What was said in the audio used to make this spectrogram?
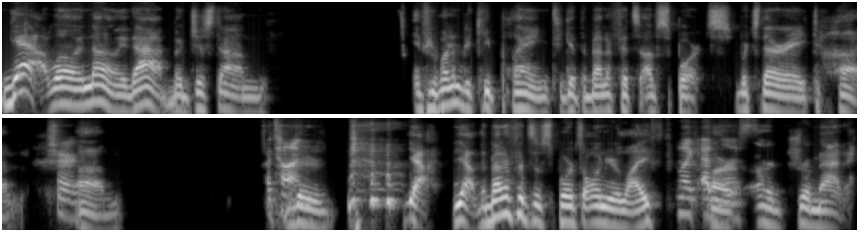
Yeah, well, and not only that, but just um if you want them to keep playing to get the benefits of sports, which there are a ton. Sure. Um a ton. yeah, yeah, the benefits of sports on your life like are endless. are dramatic.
